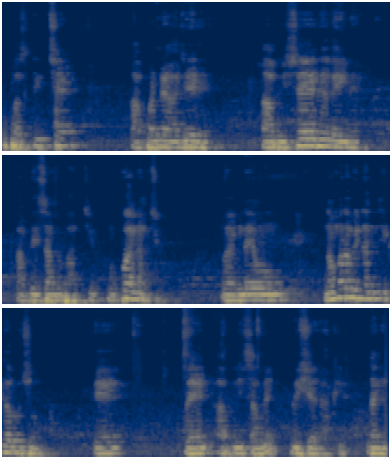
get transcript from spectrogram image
ઉપસ્થિત છે. આપણને આજે આ વિષયને લઈને આપણી સામે વાતચીત મૂકવાના છે. તો એમને હું નમ્ર વિનંતી કરું છું કે બેન આપની સામે વિષય રાખે ધન્યવાદ.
